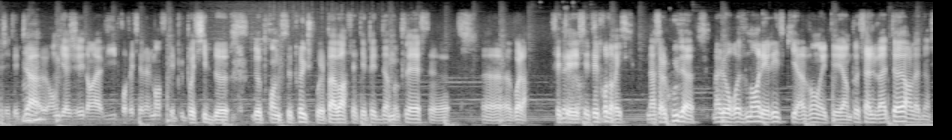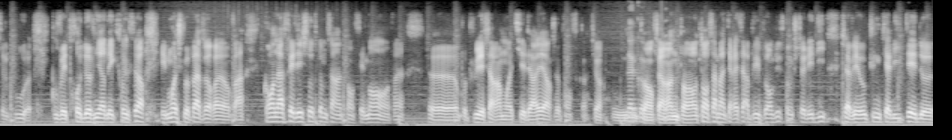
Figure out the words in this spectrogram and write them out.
J'étais déjà Mhm. euh, engagé dans la vie professionnellement. C'était plus possible de, de prendre ce truc. Je pouvais pas avoir cette épée de Damoclès. euh, euh, voilà. C'était, c'était trop de risques. D'un seul coup, euh, malheureusement, les risques qui avant étaient un peu salvateurs, là, d'un seul coup, euh, pouvaient trop devenir des cruceurs. Et moi, je peux pas faire, euh, enfin, quand on a fait les choses comme ça intensément, enfin, euh, on peut plus les faire à moitié derrière, je pense, quoi, tu vois. D'accord. on peut En faire un de temps en temps, ça m'intéressait. En plus, comme je te l'ai dit, j'avais aucune qualité de,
